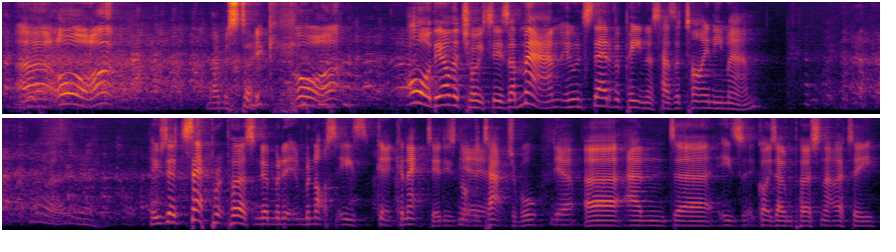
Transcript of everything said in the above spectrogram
Uh, My mistake. or or or the other choice is a man who instead of a penis has a tiny man. Who's a separate person, but, it, but not he's connected. He's not Yeah. detachable. Yeah. Uh, and uh, he's got his own personality.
